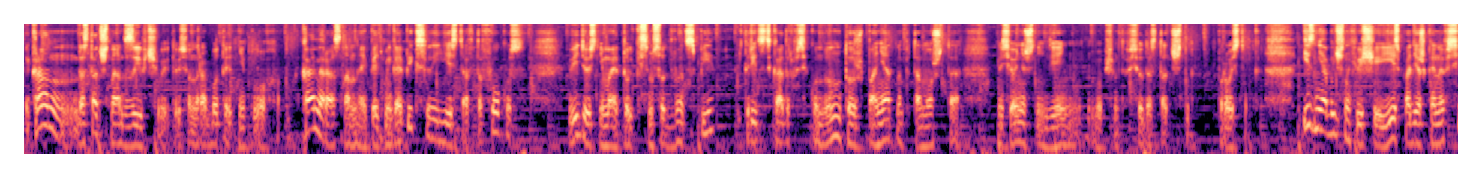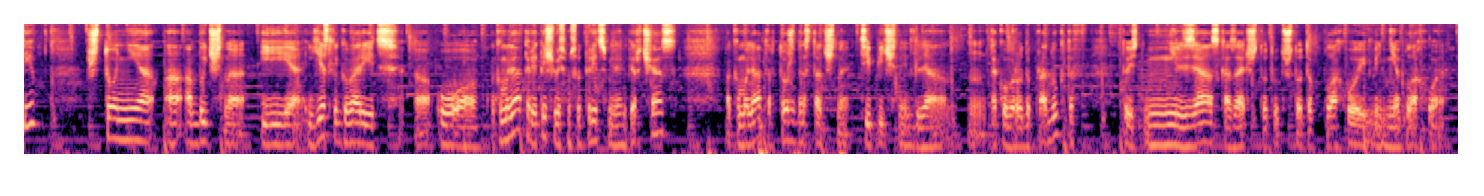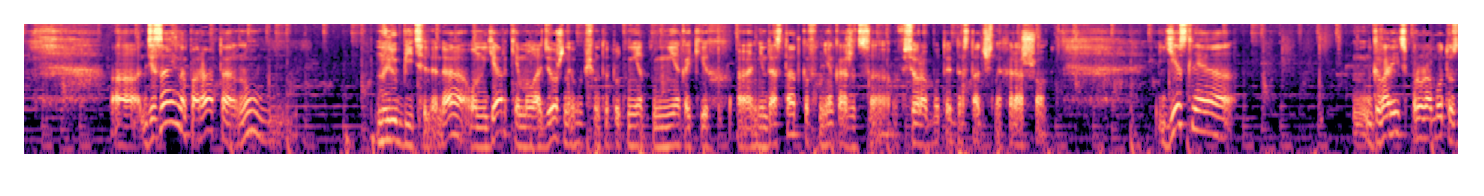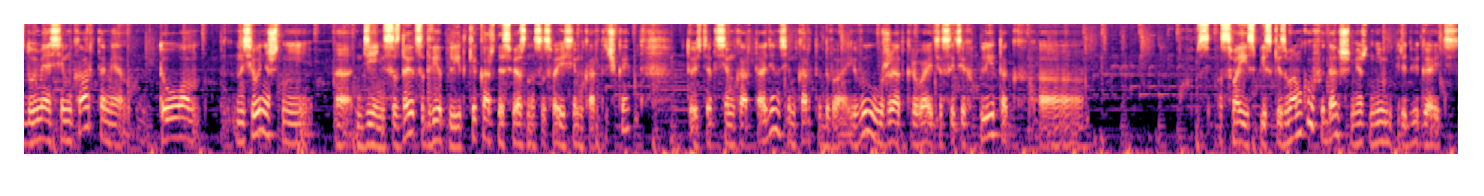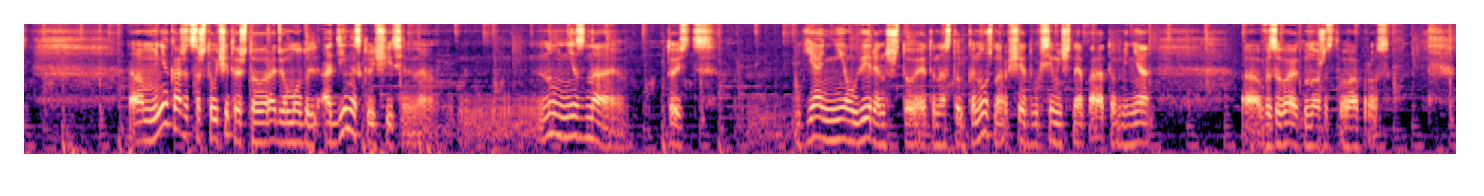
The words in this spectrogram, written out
Экран достаточно отзывчивый, то есть он работает неплохо. Камера основная 5 мегапикселей, есть автофокус. Видео снимает только 720p, 30 кадров в секунду. Ну, тоже понятно, потому что на сегодняшний день, в общем-то, все достаточно простенько. Из необычных вещей есть поддержка NFC, что не а, обычно. И если говорить а, о аккумуляторе 1830 мАч, аккумулятор тоже достаточно типичный для такого рода продуктов. То есть нельзя сказать, что тут что-то плохое или неплохое. А, дизайн аппарата, ну, на любителя, да, он яркий, молодежный, в общем-то, тут нет никаких а, недостатков, мне кажется, все работает достаточно хорошо. Если говорить про работу с двумя сим-картами, то на сегодняшний день создаются две плитки, каждая связана со своей сим-карточкой. То есть это сим-карта 1, сим-карта 2. И вы уже открываете с этих плиток э, свои списки звонков и дальше между ними передвигаетесь. А, мне кажется, что учитывая, что радиомодуль один исключительно, ну, не знаю. То есть я не уверен, что это настолько нужно. Вообще двухсимочные аппараты у меня вызывают множество вопросов.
